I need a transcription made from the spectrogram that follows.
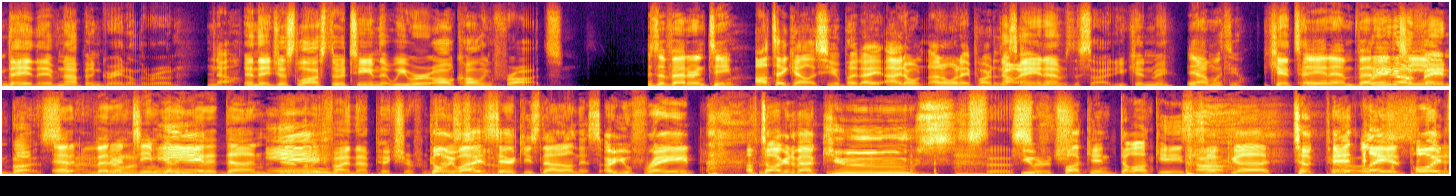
They they have not been great on the road, No. and they just lost to a team that we were all calling frauds. It's a veteran team. I'll take LSU, but I, I don't I don't want any part of this. No, this. A&M's the side. You kidding me? Yeah, I'm with you. You can't take. A and M What are you veteran doing, team. fading Buzz? ed- All right, you veteran know team gonna get it done. Yeah, let me find that picture from. Colby, Texas why is Syracuse not on this? Are you afraid of talking about Q's? Just, uh, You search. fucking donkeys College- took uh, took Pitt College laying points.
